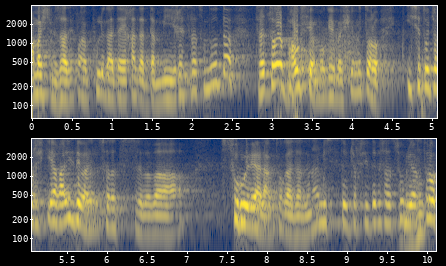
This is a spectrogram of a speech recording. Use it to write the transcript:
ამაში მზად იყო ფული გადაეხადათ და მიიღეს რაც უნდათ და რაც თორე ბავშვია მოგებაში იმიტომ რომ ისეთ ოჯახში კი აღარ იზრდება სადაც სრული არ აქვს თუ გაზარდონ. ან მის თვითონ ოჯახშიდება სადაც სრული აქვს რომ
